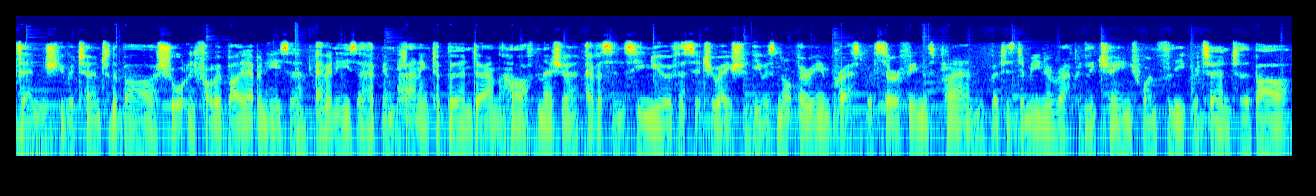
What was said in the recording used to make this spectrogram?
Then she returned to the bar, shortly followed by Ebenezer. Ebenezer had been planning to burn down the half measure ever since he knew of the situation. He was not very impressed with Seraphina's plan, but his demeanor rapidly changed when Philippe returned to the bar,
